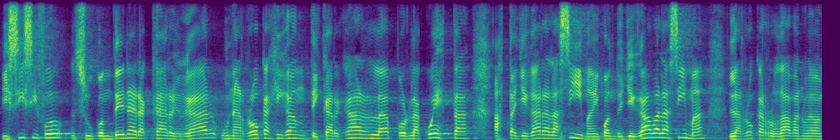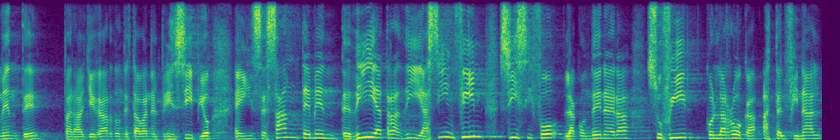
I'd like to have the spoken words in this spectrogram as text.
Y Sísifo, su condena era cargar una roca gigante y cargarla por la cuesta hasta llegar a la cima. Y cuando llegaba a la cima, la roca rodaba nuevamente para llegar donde estaba en el principio e incesantemente, día tras día, sin fin, Sísifo, la condena era sufrir con la roca hasta el final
